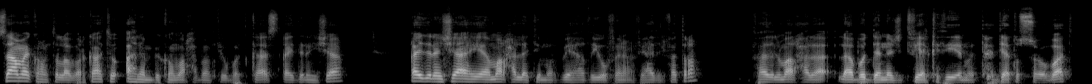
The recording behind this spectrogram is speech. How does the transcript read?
السلام عليكم ورحمة الله وبركاته، أهلا بكم مرحبا في بودكاست قيد الإنشاء. قيد الإنشاء هي مرحلة التي يمر بها ضيوفنا في هذه الفترة. في هذه المرحلة لابد أن نجد فيها الكثير من التحديات والصعوبات.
